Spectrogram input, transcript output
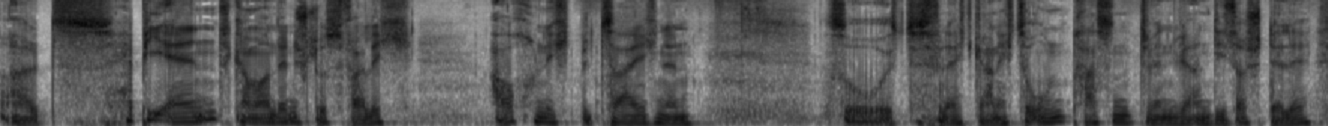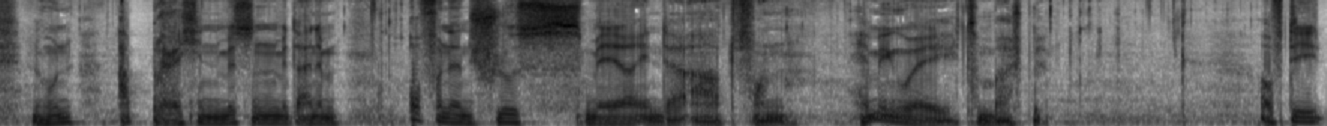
Als Happy End kann man den Schluss freilich auch nicht bezeichnen. So ist es vielleicht gar nicht so unpassend, wenn wir an dieser Stelle nun abbrechen müssen mit einem offenen Schluss mehr in der Art von Hemingway zum Beispiel. Auf die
